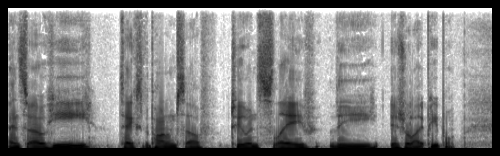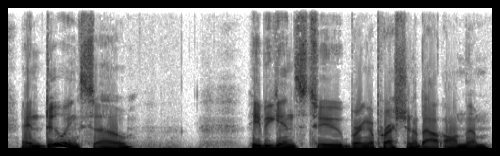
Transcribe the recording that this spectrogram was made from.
And so he takes it upon himself to enslave the Israelite people. And doing so, he begins to bring oppression about on them.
